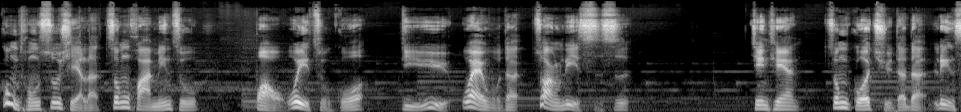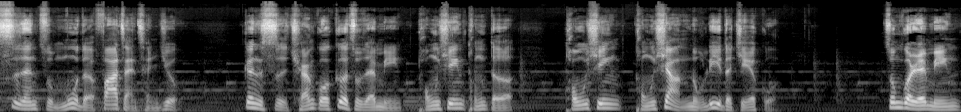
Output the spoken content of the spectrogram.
共同书写了中华民族保卫祖国、抵御外侮的壮丽史诗。今天，中国取得的令世人瞩目的发展成就。更是全国各族人民同心同德、同心同向努力的结果。中国人民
